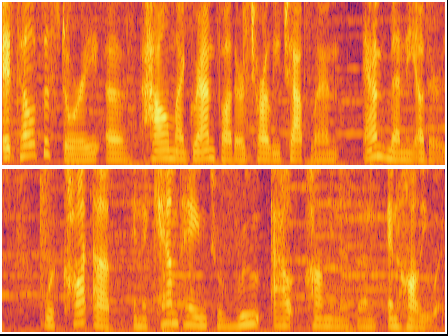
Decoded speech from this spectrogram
It tells the story of how my grandfather, Charlie Chaplin, and many others were caught up in a campaign to root out communism in Hollywood.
